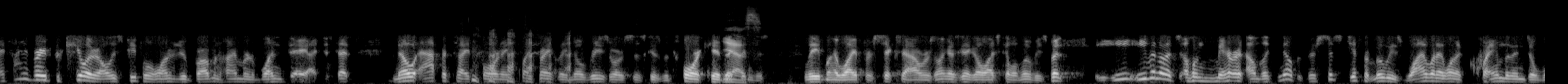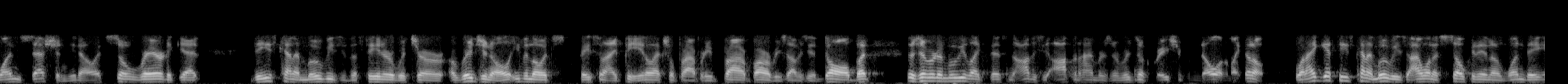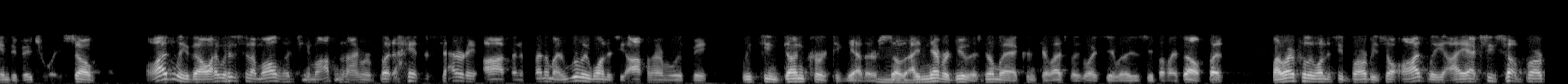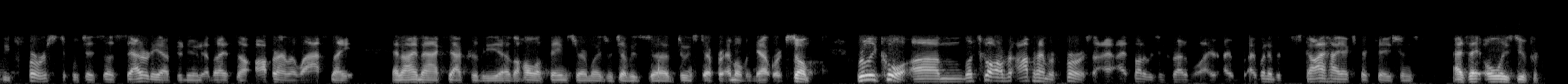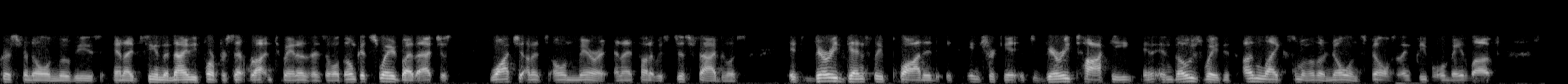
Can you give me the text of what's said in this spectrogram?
I find it very peculiar. All these people who want to do Barbenheimer in one day. I just had no appetite for it, and quite frankly, no resources because with four kids, yes. I couldn't just leave my wife for six hours. I'm just going to go watch a couple of movies. But e- even on its own merit, I'm like, no, but there's such different movies. Why would I want to cram them into one session? You know, it's so rare to get these kind of movies at the theater, which are original, even though it's based on IP, intellectual property. Bar- Barbie's obviously a doll, but there's never been a movie like this, and obviously Oppenheimer is an original creation from Nolan. I'm like, no, no when I get these kind of movies, I want to soak it in on one day individually. So, oddly though, I would have said I'm all for Team Oppenheimer, but I had the Saturday off, and a friend of mine really wanted to see Oppenheimer with me. We'd seen Dunkirk together, mm-hmm. so I never do this. Normally, I couldn't care less about who I see it, but I just see it by myself. But my wife really wanted to see Barbie, so oddly, I actually saw Barbie first, which I saw Saturday afternoon, and then I saw Oppenheimer last night and IMAX after the uh, the Hall of Fame ceremonies, which I was uh, doing stuff for MLB Network. So really cool. Um, let's go Oppenheimer first. I, I thought it was incredible. I, I, I went in with sky high expectations, as I always do for Christopher Nolan movies, and I'd seen the 94% Rotten Tomatoes. I said, well, don't get swayed by that. Just watch it on its own merit. And I thought it was just fabulous. It's very densely plotted. It's intricate. It's very talky. In, in those ways, it's unlike some of other Nolan's films. I think people who may love,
